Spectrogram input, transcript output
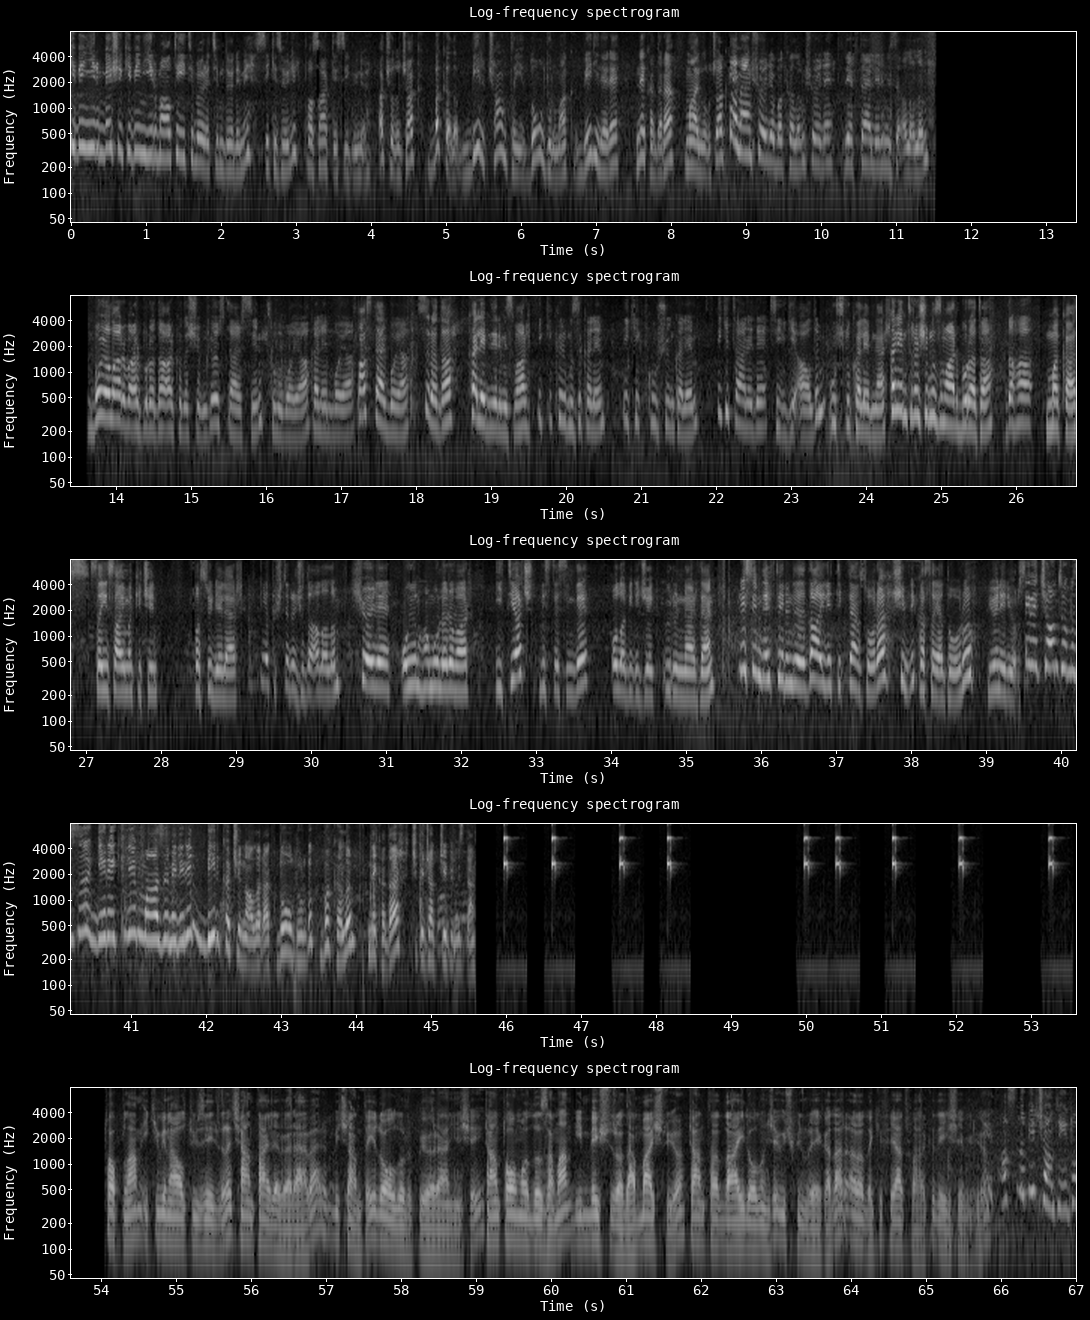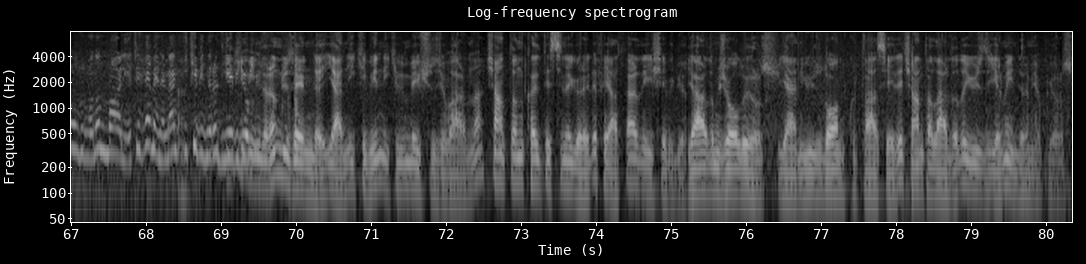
2025-2026 eğitim öğretim dönemi 8 Eylül pazartesi günü açılacak. Bakalım bir çantayı doldurmak velilere ne kadara mal olacak? Hemen şöyle bakalım. Şöyle defterlerimizi alalım. Boyalar var burada arkadaşım göstersin. Sulu boya, kalem boya, pastel boya. Sırada kalemlerimiz var. İki kırmızı kalem, iki kurşun kalem, iki tane de silgi aldım. Uçlu kalemler. Kalem tıraşımız var burada. Daha makas, sayı saymak için fasulyeler, yapıştırıcı da alalım. Şöyle oyun hamurları var. İhtiyaç listesinde olabilecek ürünlerden. Resim defterinde de dahil ettikten sonra şimdi kasaya doğru yöneliyoruz. Evet çantamızı gerekli malzemelerin birkaçını alarak doldurduk. Bakalım ne kadar çıkacak cebimizden. Toplam 2650 lira çantayla beraber bir çantayı doldurduk bir öğrenci şeyi. Çanta olmadığı zaman 1500 liradan başlıyor. Çanta dahil olunca 3000 liraya kadar aradaki fiyat farkı değişebiliyor. Evet aslında bir çantayı doldurmanın maliyeti hemen hemen 2000 lira diyebiliyor 2000 muyuz? liranın üzerinde yani 2000-2500 civarında. Çantanın kalitesine göre de fiyatlar değişebiliyor. Yardımcı oluyoruz. Yani %10 kırtasiyede çantalarda da %20 indirim yapıyoruz.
